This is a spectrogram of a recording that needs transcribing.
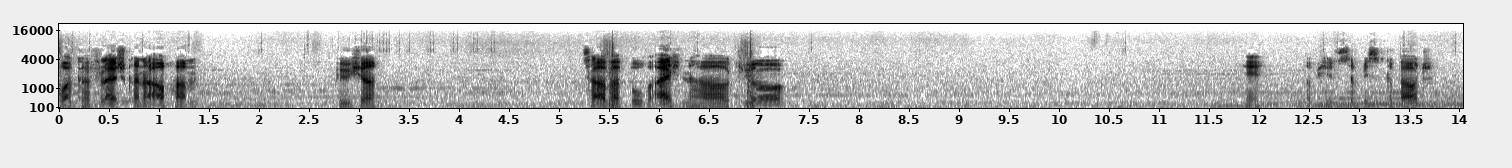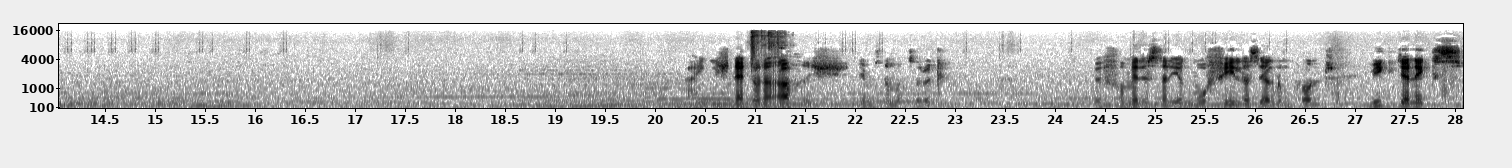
Wackerfleisch kann er auch haben. Bücher. Zauberbuch Eichenhaut, ja. Habe ich jetzt ein bisschen gebaut? Eigentlich nett, oder? Ach, ich nehme es nochmal zurück. Bevor mir das dann irgendwo fehlt, aus irgendeinem Grund. Wiegt ja nichts.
